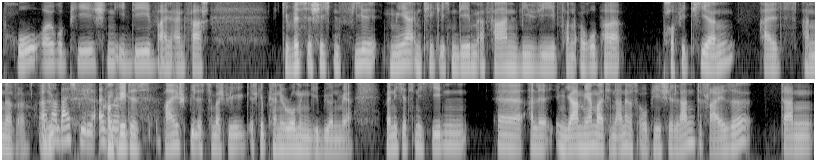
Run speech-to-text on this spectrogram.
proeuropäischen Idee, weil einfach gewisse Schichten viel mehr im täglichen Leben erfahren, wie sie von Europa profitieren als andere. Sag also mal ein Beispiel. Also konkretes Beispiel ist zum Beispiel, es gibt keine Roaming-Gebühren mehr. Wenn ich jetzt nicht jeden äh, alle im Jahr mehrmals in ein anderes europäisches Land reise, dann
